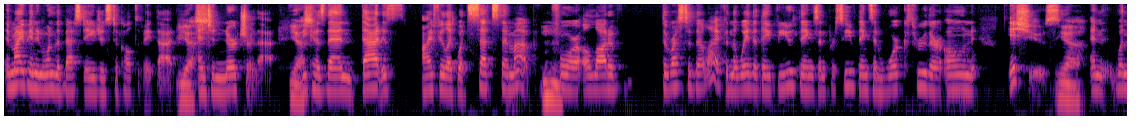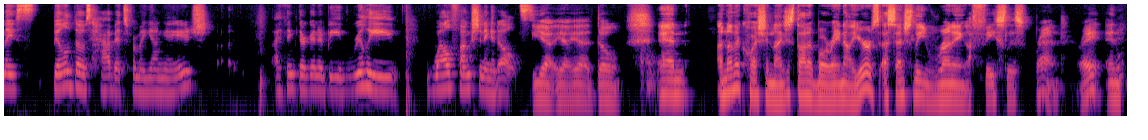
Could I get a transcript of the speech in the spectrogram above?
in my opinion one of the best ages to cultivate that Yes. and to nurture that. Yes. Because then that is I feel like what sets them up Mm-hmm. for a lot of the rest of their life and the way that they view things and perceive things and work through their own issues. Yeah. And when they build those habits from a young age, I think they're going to be really well functioning adults. Yeah, yeah, yeah. Dope. And another question I just thought about right now. You're essentially running a faceless brand, right? And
